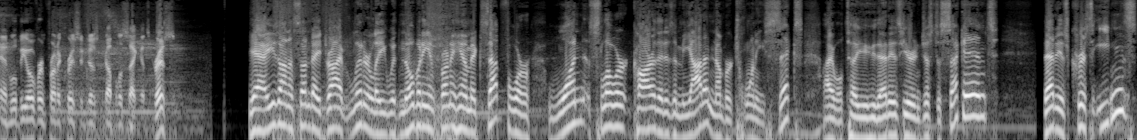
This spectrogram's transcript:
and we'll be over in front of Chris in just a couple of seconds. Chris? Yeah, he's on a Sunday drive, literally, with nobody in front of him except for one slower car that is a Miata, number 26. I will tell you who that is here in just a second. That is Chris Edens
